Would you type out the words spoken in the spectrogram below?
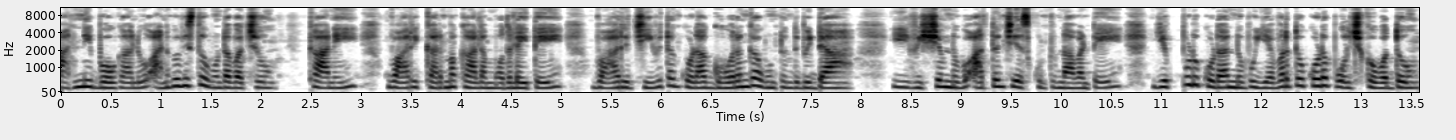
అన్ని భోగాలు అనుభవిస్తూ ఉండవచ్చు. కానీ వారి కర్మకాలం మొదలైతే వారి జీవితం కూడా ఘోరంగా ఉంటుంది బిడ్డ. ఈ విషయం నువ్వు అర్థం చేసుకుంటున్నావంటే ఎప్పుడు కూడా నువ్వు ఎవరితో కూడా పోల్చుకోవద్దు.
